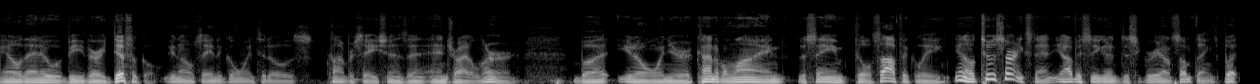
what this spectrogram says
you know, then it would be very difficult, you know, I'm saying to go into those conversations and, and try to learn. But, you know, when you're kind of aligned the same philosophically, you know, to a certain extent, you obviously you're going to disagree on some things. But,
